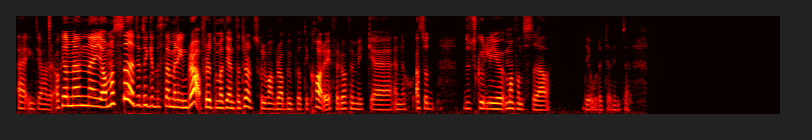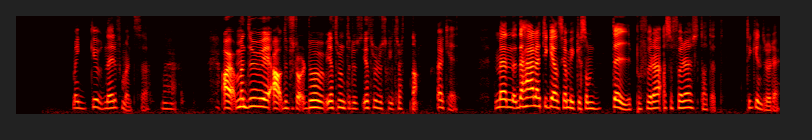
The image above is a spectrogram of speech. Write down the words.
Är inte jag heller. Okej men eh, jag måste säga att jag tycker att det stämmer in bra förutom att jag inte tror att du skulle vara en bra bibliotekarie för du har för mycket energi. Alltså du skulle ju, man får inte säga det ordet jag tänkte. Men gud, nej det får man inte säga. Nähä. Ah, ja men du är, ja du förstår, du, jag, tror inte du, jag tror du skulle tröttna. Okej. Men det här lät ju ganska mycket som dig på förra, alltså förra resultatet. Tycker inte du det?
